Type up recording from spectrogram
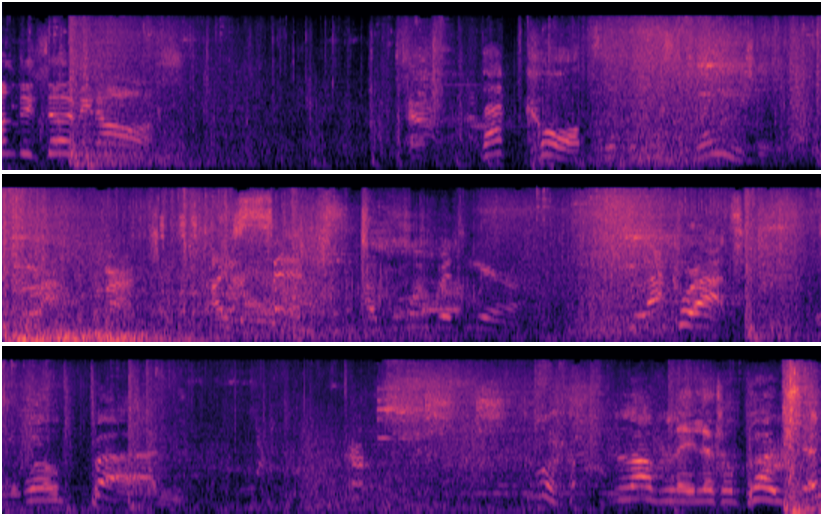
undeserving arse. That corpse looked at me strangely. I said a grooved ear. Black rat! It will burn! Lovely little potion.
